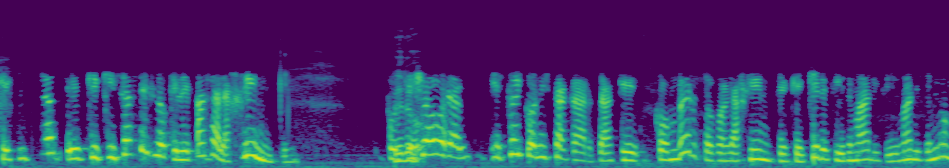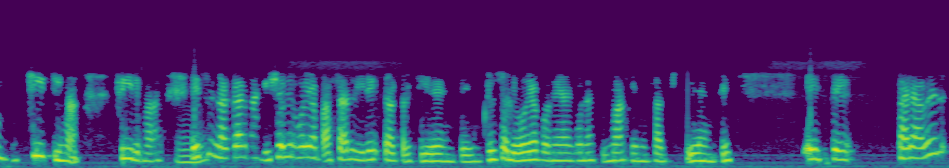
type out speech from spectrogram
Que quizás, eh, que quizás es lo que le pasa a la gente. Porque yo ahora estoy con esta carta que converso con la gente que quiere firmar y firmar y tenemos muchísimas firmas. Es una carta que yo le voy a pasar directo al presidente, incluso le voy a poner algunas imágenes al presidente, este, para ver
